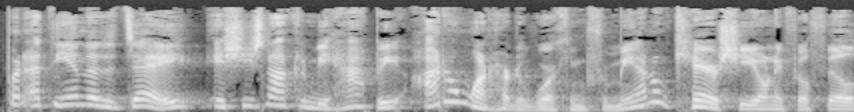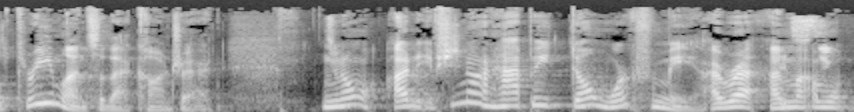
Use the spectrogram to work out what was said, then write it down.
But at the end of the day, if she's not going to be happy, I don't want her to working for me. I don't care if she only fulfilled three months of that contract. You know, I, if she's not happy, don't work for me. I I'm, I'm,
